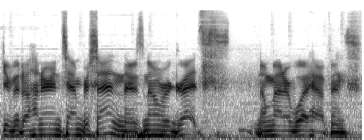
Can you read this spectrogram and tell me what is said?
give it 110% and there's no regrets no matter what happens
